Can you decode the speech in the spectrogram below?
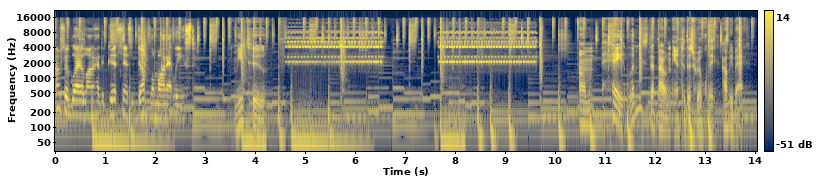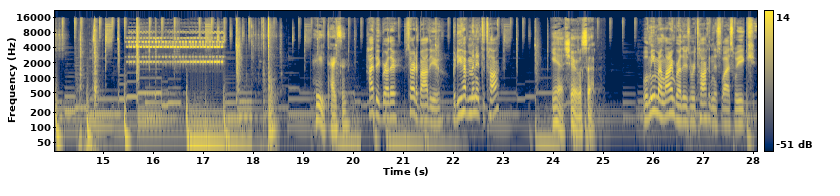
I'm so glad Alana had the good sense to dump Lamont at least. Me too. Um, hey, let me step out and answer this real quick. I'll be back. Hey, Tyson. Hi, big brother. Sorry to bother you, but do you have a minute to talk? Yeah, sure. What's up? Well, me and my line brothers were talking this last week,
